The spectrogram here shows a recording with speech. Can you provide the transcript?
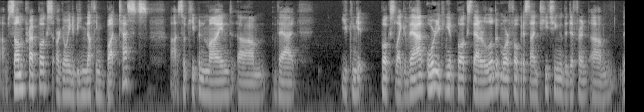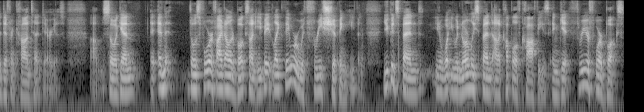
Um, some prep books are going to be nothing but tests. Uh, so keep in mind um, that you can get books like that, or you can get books that are a little bit more focused on teaching you the different um, the different content areas. Um, so again, and those four or five dollar books on eBay, like they were with free shipping. Even you could spend you know what you would normally spend on a couple of coffees and get three or four books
